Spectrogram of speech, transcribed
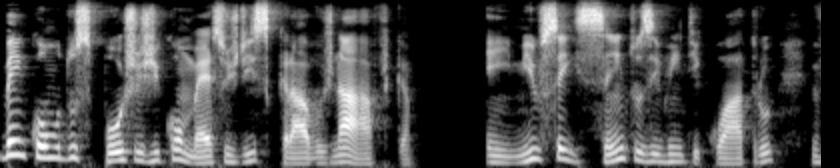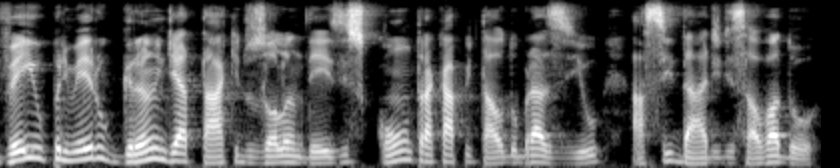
bem como dos postos de comércio de escravos na África. Em 1624, veio o primeiro grande ataque dos holandeses contra a capital do Brasil, a cidade de Salvador,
